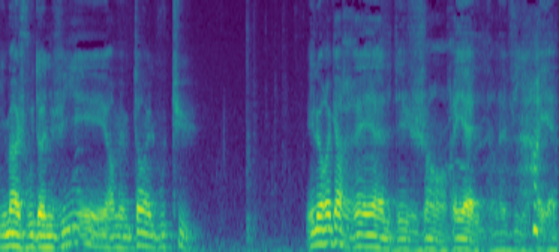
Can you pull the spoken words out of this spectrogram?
L'image vous donne vie et en même temps elle vous tue. Et le regard réel des gens réels dans la vie réelle.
